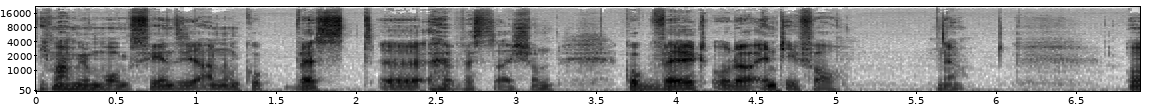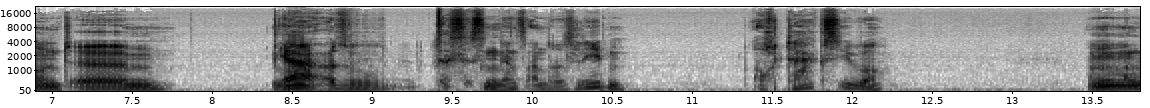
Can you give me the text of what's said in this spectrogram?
Ich mache mir morgens Fernseher an und gucke West, äh, West sag ich schon, guck Welt oder NTV. Ja. Und ähm, ja, also das ist ein ganz anderes Leben. Auch tagsüber. Man,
